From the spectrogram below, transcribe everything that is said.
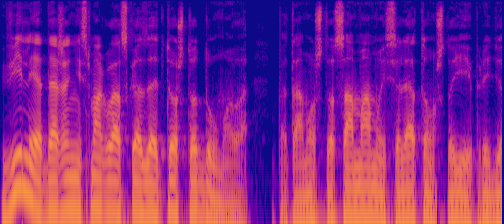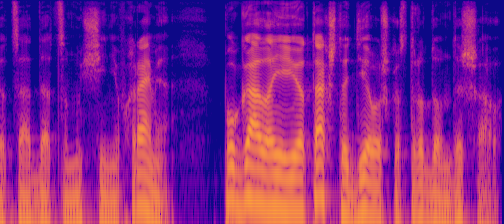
Вилия даже не смогла сказать то, что думала, потому что сама мысль о том, что ей придется отдаться мужчине в храме, пугала ее так, что девушка с трудом дышала.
